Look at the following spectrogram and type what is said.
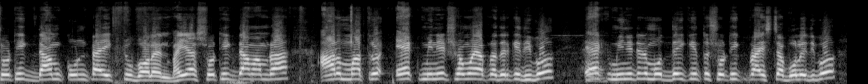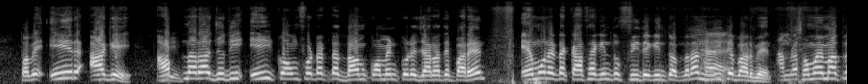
সঠিক দাম কোনটা একটু বলেন? ভাইয়া সঠিক দাম আমরা আর মাত্র এক মিনিট সময় আপনাদেরকে দিব। এক মিনিটের মধ্যেই কিন্তু সঠিক প্রাইসটা বলে দিব। তবে এর আগে আপনারা যদি এই কমফোর্টারটার দাম কমেন্ট করে জানাতে পারেন এমন একটা কথা কিন্তু ফ্রিতে কিন্তু আপনারা হ্যাঁ, নিতে পারবেন। সময় মাত্র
